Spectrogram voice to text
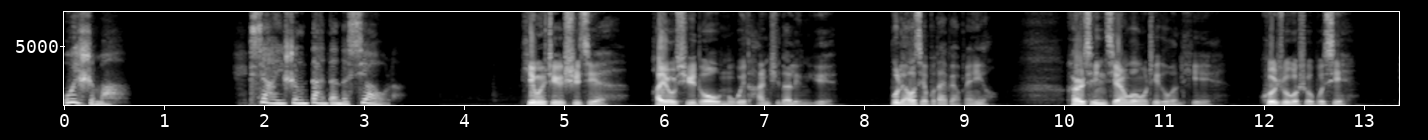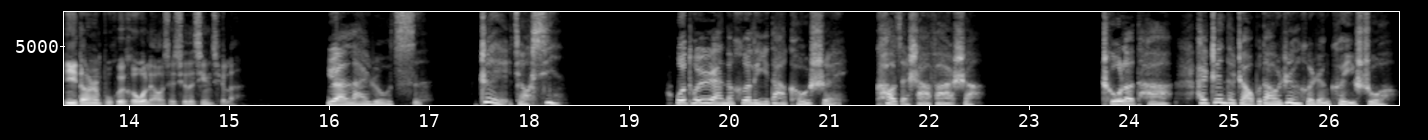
为什么？”夏医生淡淡的笑了：“因为这个世界还有许多我们未探知的领域，不了解不代表没有。而且你既然问我这个问题，我如果说不信，你当然不会和我聊下去的兴趣了。”原来如此，这也叫信。我颓然的喝了一大口水，靠在沙发上。除了他，还真的找不到任何人可以说。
